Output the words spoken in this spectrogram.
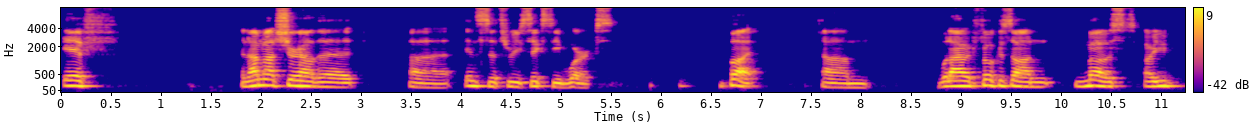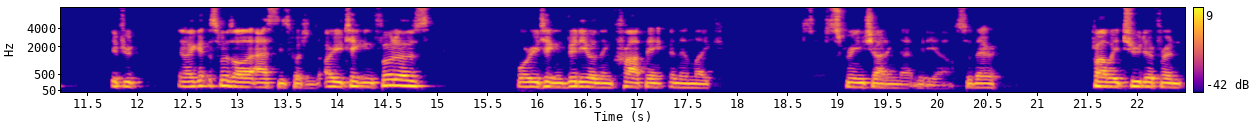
if and I'm not sure how the uh, Insta360 works, but um, what I would focus on most are you if you're and I suppose I'll ask these questions. Are you taking photos or are you taking video and then cropping and then like screenshotting that video? So they're probably two different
